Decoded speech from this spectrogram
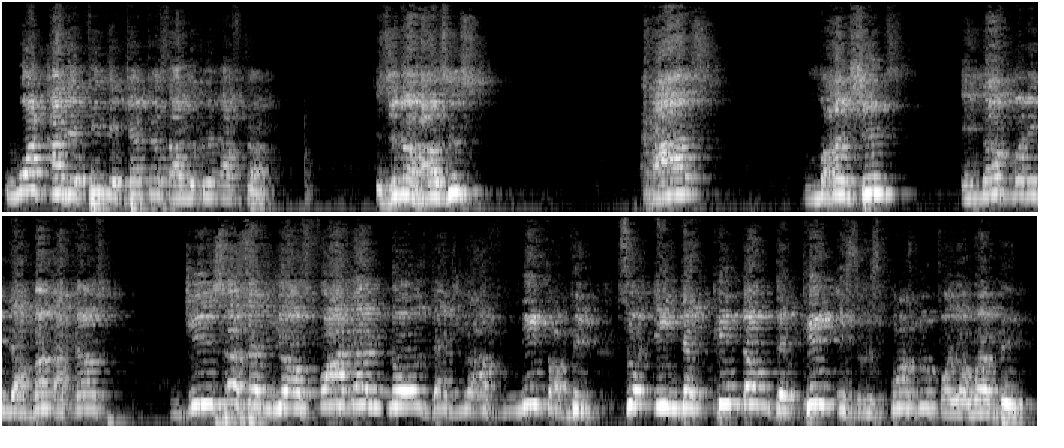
What are the things the Gentiles are looking after? Is it not houses, cars, mansions, enough money in their bank accounts? Jesus said, Your father knows that you have need of it. So in the kingdom, the king is responsible for your well-being.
